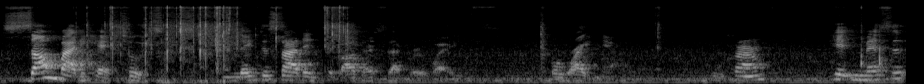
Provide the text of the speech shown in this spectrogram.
Somebody had choices. And they decided to go their separate ways for right now. Okay? Hidden message.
